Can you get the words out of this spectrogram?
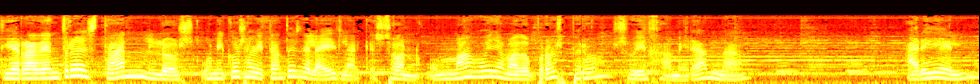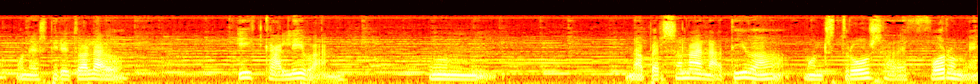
Tierra adentro están los únicos habitantes de la isla, que son un mago llamado Próspero, su hija Miranda, Ariel, un espíritu alado, y Caliban, una persona nativa, monstruosa, deforme,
